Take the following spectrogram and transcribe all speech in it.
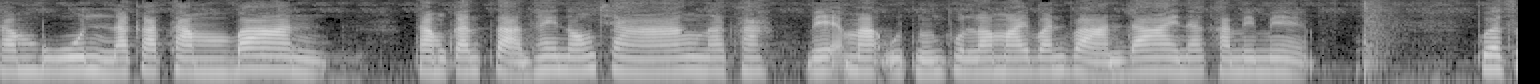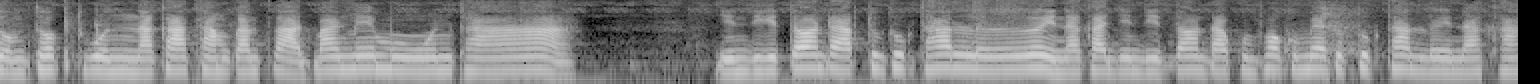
ทำบุญนะคะทำบ้าน ทำการศาสตร์ให้น้องช้างนะคะ แวะมาอุดหนุนผลไม้หวานๆได้นะคะแม่แม่ๆเพื่อสมทบทุนนะคะทำการศาสตร์บ้านแม่มูลค่ะ ยินดีต้อนรับทุกๆท่านเลยนะคะ ยินดีต้อนรับคุณพ่อคุณแม่ทุก ๆ ท่านเลยนะคะ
